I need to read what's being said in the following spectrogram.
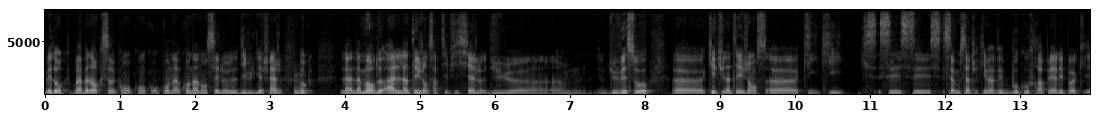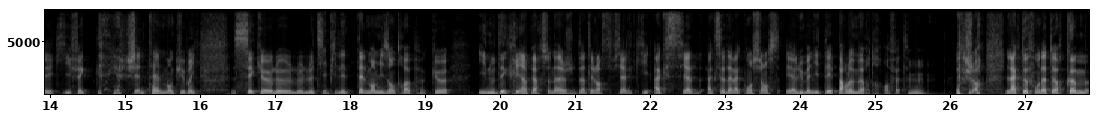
Mais donc, bah maintenant qu'on qu'on- qu'on a, annoncé le divulgachage, Mm. donc la, la mort de Hal, l'intelligence artificielle du, euh, du vaisseau, euh, qui est une intelligence euh, qui, qui, qui- c'est un truc qui m'avait beaucoup frappé à l'époque et qui fait que j'aime tellement Kubrick, c'est que le, le- le type, il est tellement misanthrope que il nous décrit un personnage d'intelligence artificielle qui accède, accède à la conscience et à l'humanité par le meurtre, en fait. Mm. Genre, l'acte fondateur, comme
